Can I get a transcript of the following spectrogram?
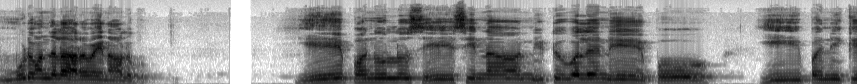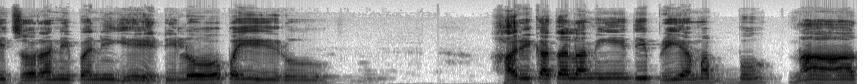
మూడు వందల అరవై నాలుగు. ఏ పనులు చేసినా నిటువలనే పో ఈ పనికి జొరని పని ఏటిలో పైరు. హరికథల మీది ప్రియమబ్బు నా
